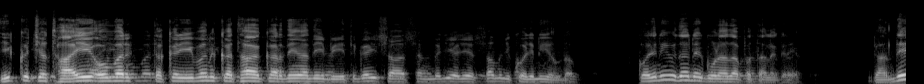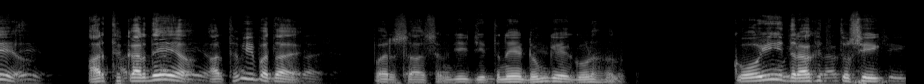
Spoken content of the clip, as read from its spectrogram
ਇੱਕ ਚੌਥਾਈ ਉਮਰ ਤਕਰੀਬਨ ਕਥਾ ਕਰਦਿਆਂ ਦੀ ਬੀਤ ਗਈ। ਸਾਧ ਸੰਗਤ ਜੀ, ਅਜੇ ਸਮਝ ਕੁਝ ਨਹੀਂ ਆਉਂਦਾ। ਕੁਝ ਨਹੀਂ ਉਹਦਾ ਨੇ ਗੁਣਾ ਦਾ ਪਤਾ ਲੱਗ ਰਿਹਾ। ਗਾਉਂਦੇ ਆ, ਅਰਥ ਕਰਦੇ ਆ, ਅਰਥ ਵੀ ਪਤਾ ਹੈ, ਪਰ ਸਾਧ ਸੰਗਤ ਜੀ, ਜਿਤਨੇ ਡੂੰਘੇ ਗੁਣ ਹਨ, ਕੋਈ ਦਰਖਤ ਤੁਸੀਂ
